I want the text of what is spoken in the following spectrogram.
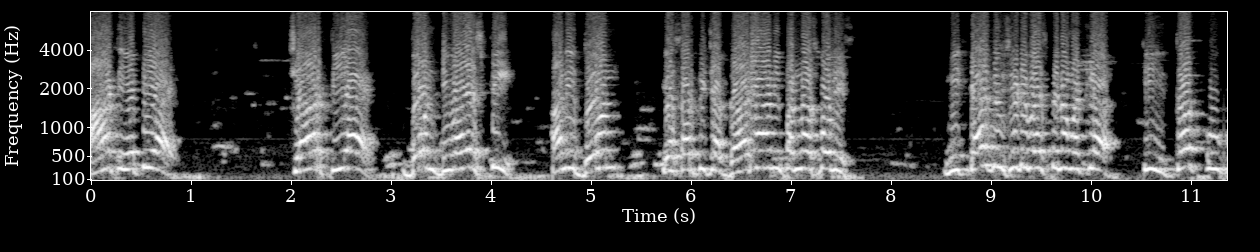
आठ एपीआय चार पी आय दोन डीवायएसपी आणि दोन एसआरपीच्या गाड्या आणि पन्नास पोलीस. मी त्याच दिवशी डीवायएसपी म्हटलं की इथं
